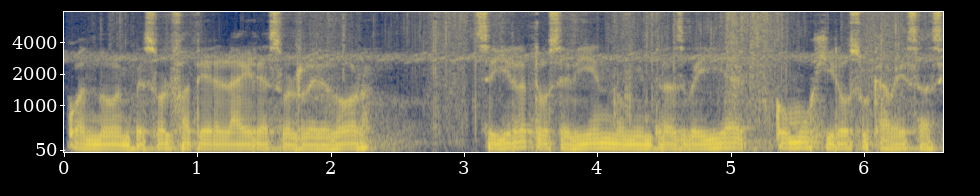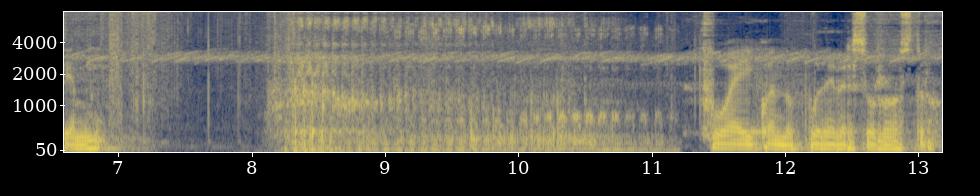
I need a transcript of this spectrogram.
Cuando empezó a olfatear el aire a su alrededor, seguí retrocediendo mientras veía cómo giró su cabeza hacia mí. Fue ahí cuando pude ver su rostro.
